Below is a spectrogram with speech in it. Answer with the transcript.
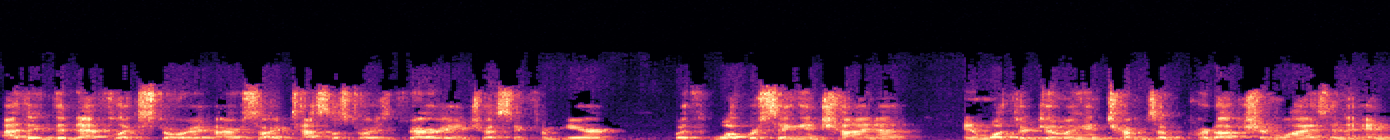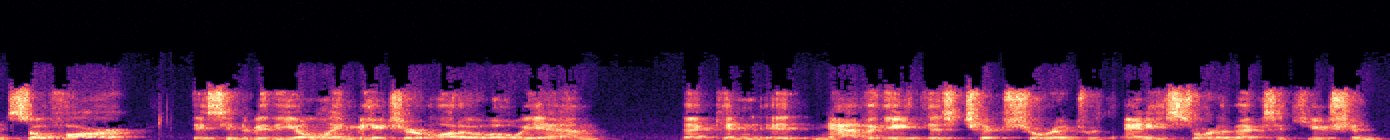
I think the Netflix story, or sorry, Tesla story is very interesting from here with what we're seeing in China and what they're doing in terms of production wise. And, and so far, they seem to be the only major auto OEM that can it, navigate this chip shortage with any sort of execution.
